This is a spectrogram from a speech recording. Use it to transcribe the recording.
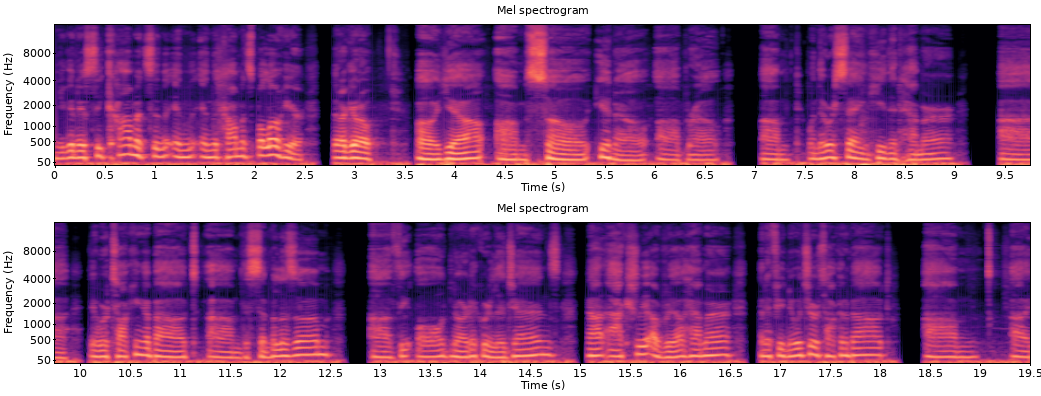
and you're going to see comments in, in in the comments below here that are going to, oh yeah, um, so you know, uh, bro, um, when they were saying heathen hammer, uh, they were talking about um, the symbolism of the old Nordic religions, not actually a real hammer. And if you knew what you were talking about, um, uh,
